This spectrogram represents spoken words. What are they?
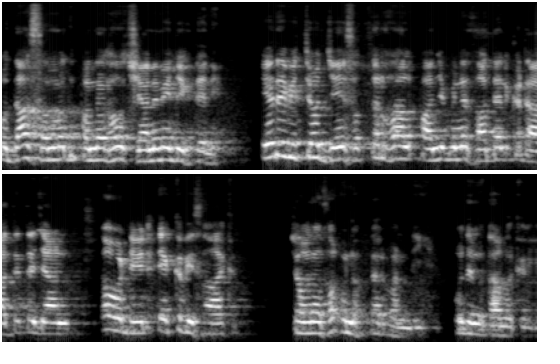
ਉਹ 10 ਸੰਮਤ 1596 ਲਿਖਦੇ ਨੇ। ਇਹਦੇ ਵਿੱਚੋਂ ਜੇ 70 ਸਾਲ 5 ਮਹੀਨੇ 7 ਦਿਨ ਘਟਾ ਦਿੱਤੇ ਜਾਣ, ਤਾਂ ਉਹ ਡੇਟ 1 ਵਿਸਾਖ 1469 ਬਣਦੀ ਹੈ, ਉਹਦੇ ਮੁਤਾਬਕ ਵੀ।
